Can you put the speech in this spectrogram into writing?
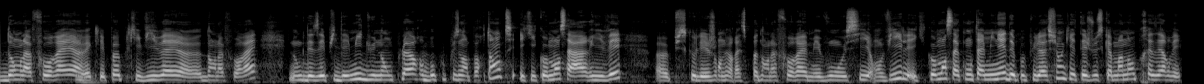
dans la forêt avec les peuples qui vivaient dans la forêt. Donc des épidémies d'une ampleur beaucoup plus importante et qui commencent à arriver, euh, puisque les gens ne restent pas dans la forêt, mais vont aussi en ville, et qui commencent à contaminer des populations qui étaient jusqu'à maintenant préservées.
